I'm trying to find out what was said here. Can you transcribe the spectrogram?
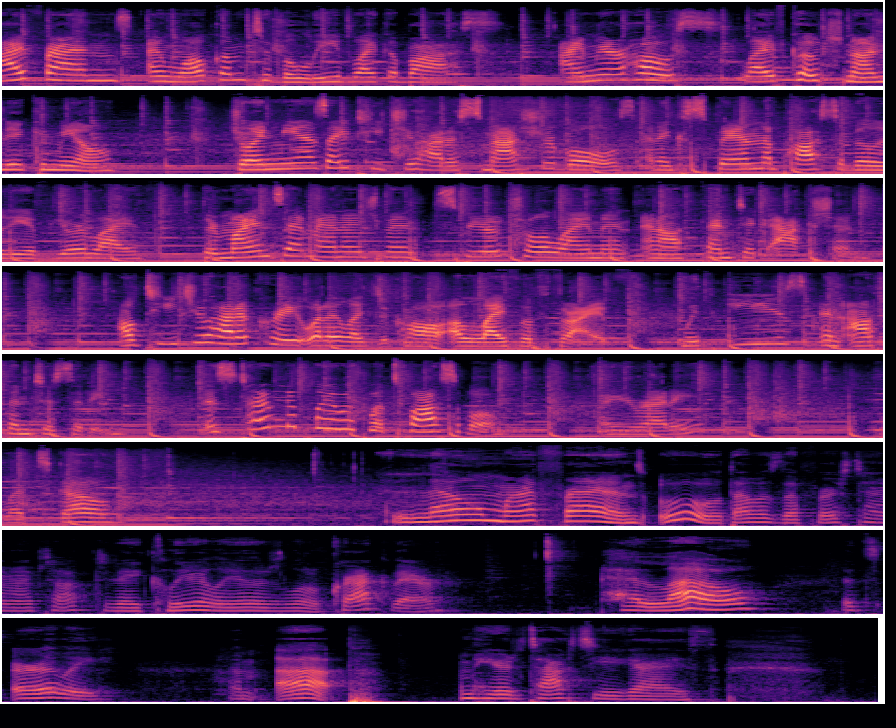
Hi, friends, and welcome to Believe Like a Boss. I'm your host, life coach Nandi Camille. Join me as I teach you how to smash your goals and expand the possibility of your life through mindset management, spiritual alignment, and authentic action. I'll teach you how to create what I like to call a life of thrive with ease and authenticity. It's time to play with what's possible. Are you ready? Let's go. Hello, my friends. Ooh, that was the first time I've talked today. Clearly, there's a little crack there. Hello. It's early. I'm up. I'm here to talk to you guys.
